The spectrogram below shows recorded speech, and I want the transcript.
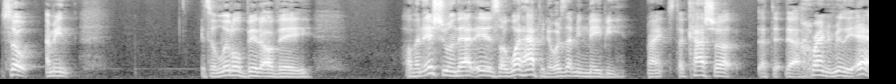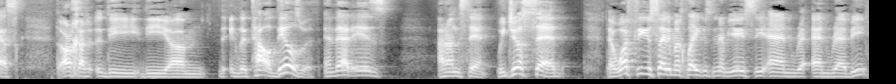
So I mean, it's a little bit of a of an issue, and that is like, what happened? What does that mean? Maybe right? It's the kasha that the, the really ask, the Archa, the the um, the Igletal deals with, and that is, I don't understand. We just said that what's the Yisayt of Mechlekes in Rabbi and and Rebbe,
